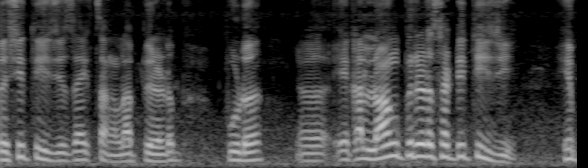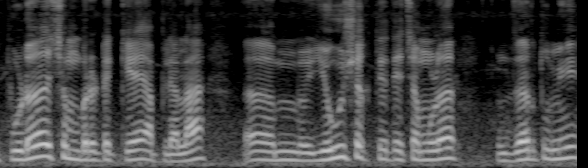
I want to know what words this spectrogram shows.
तशी तेजीचा एक चांगला पिरियड पुढं एका लाँग पिरियडसाठी तेजी हे पुढं शंभर टक्के आपल्याला येऊ शकते. त्याच्यामुळं जर तुम्ही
